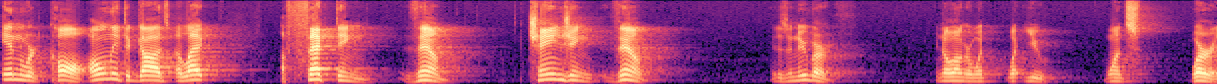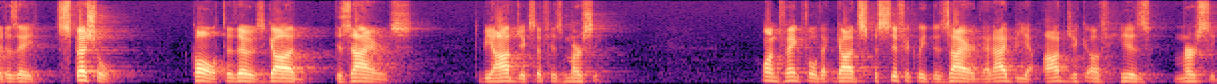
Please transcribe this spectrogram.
inward call only to God's elect, affecting them, changing them. It is a new birth. No longer what, what you once were. It is a special call to those God desires to be objects of His mercy. Well, I'm thankful that God specifically desired that I be an object of His mercy.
